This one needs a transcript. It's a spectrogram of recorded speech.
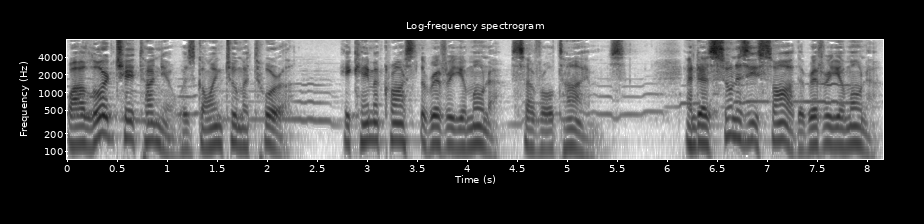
While Lord Chaitanya was going to Mathura, he came across the river Yamuna several times, and as soon as he saw the river Yamuna,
